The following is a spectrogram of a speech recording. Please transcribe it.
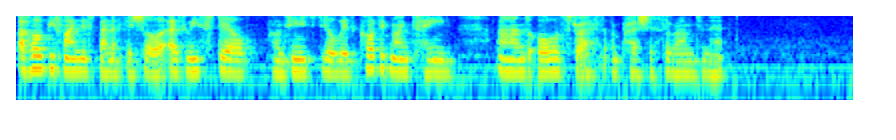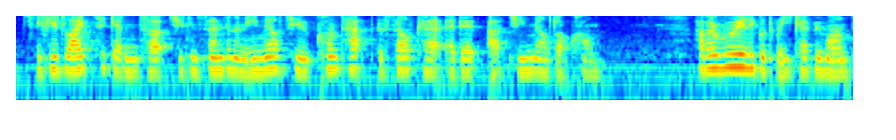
I hope you find this beneficial as we still continue to deal with COVID 19 and all the stress and pressure surrounding it. If you'd like to get in touch, you can send in an email to contacttheselfcareedit at gmail.com. Have a really good week, everyone,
